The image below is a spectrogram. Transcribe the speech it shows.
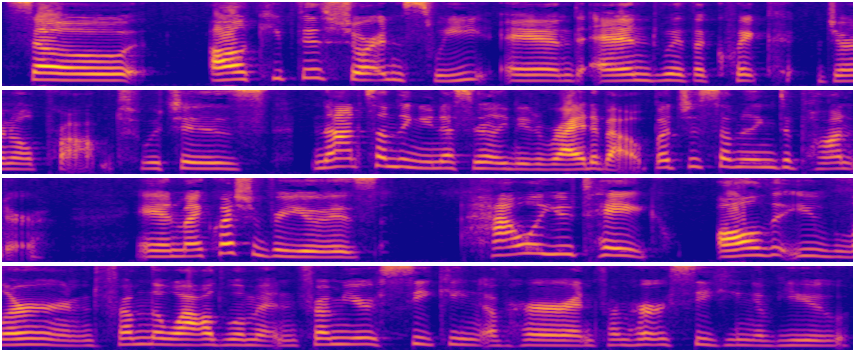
So I'll keep this short and sweet and end with a quick journal prompt, which is not something you necessarily need to write about, but just something to ponder. And my question for you is how will you take all that you've learned from the wild woman, from your seeking of her and from her seeking of you?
